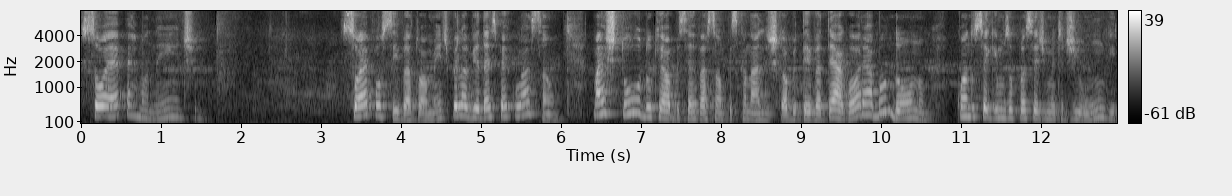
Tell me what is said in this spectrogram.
só é permanente só é possível atualmente pela via da especulação. Mas tudo que a observação psicanalítica obteve até agora é abandono. Quando seguimos o procedimento de Jung,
